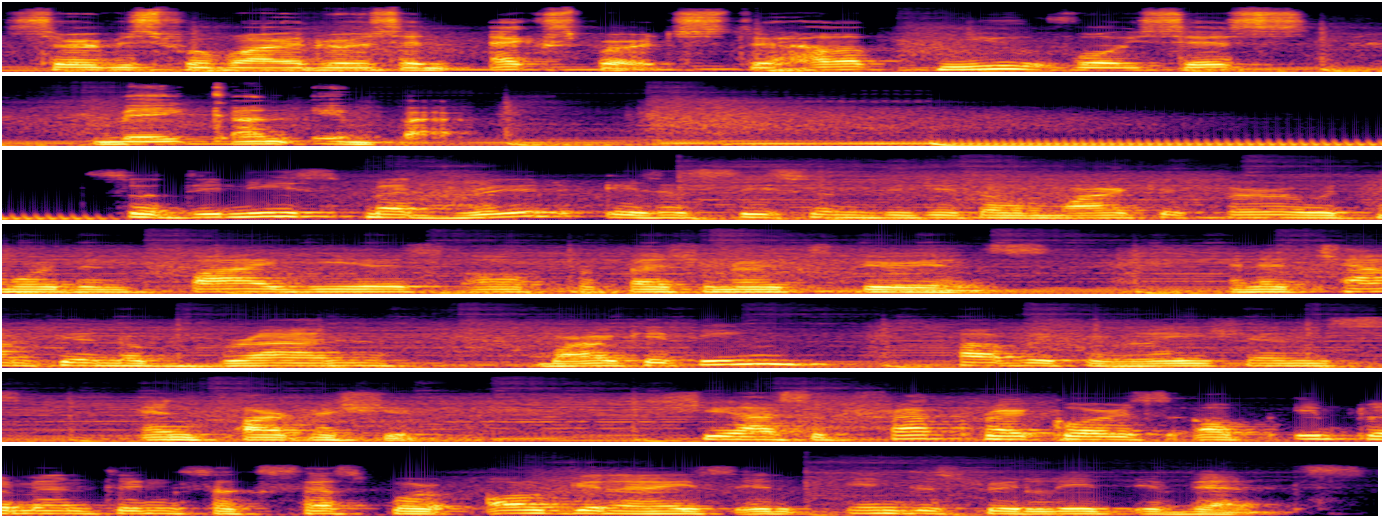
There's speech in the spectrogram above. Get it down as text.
service providers, and experts to help new voices make an impact. So, Dennice Madrid is a seasoned digital marketer with more than five years of professional experience and a champion of brand marketing, public relations, and partnership. She has a track record of implementing successful organized and industry-led events.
